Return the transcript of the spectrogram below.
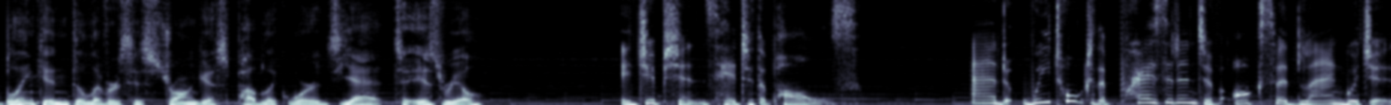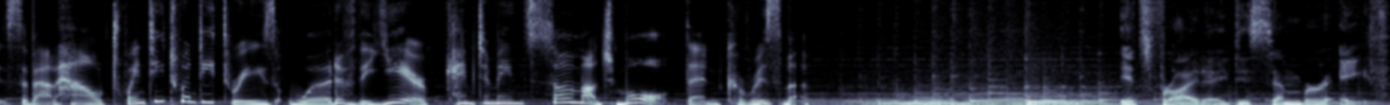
Blinken delivers his strongest public words yet to Israel. Egyptians head to the polls. And we talk to the president of Oxford Languages about how 2023's word of the year came to mean so much more than charisma. It's Friday, December 8th.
